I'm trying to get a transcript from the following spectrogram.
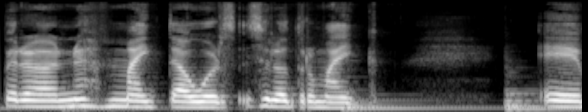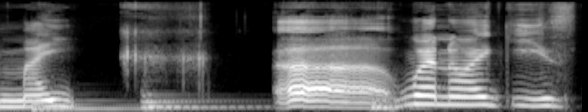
pero no es Mike Towers, es el otro Mike. Eh, Mike. Ah, bueno, X.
